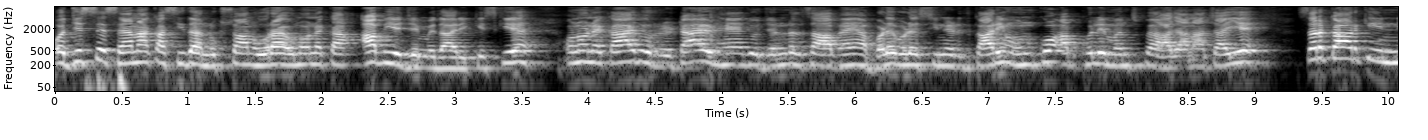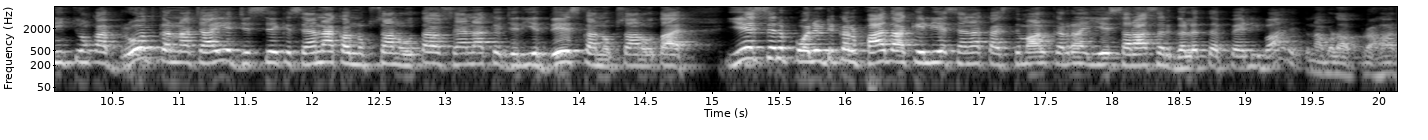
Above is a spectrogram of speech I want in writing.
और जिससे सेना का सीधा नुकसान हो रहा है, उन्होंने कहा, अब ये ज़िम्मेदारी किसकी है? उन्होंने कहा, जो रिटायर्ड हैं, जो जनरल साहब हैं या बड़े बड़े सीनियर अधिकारी हैं, उनको अब खुले मंच पर आ जाना चाहिए। सरकार की इन नीतियों का विरोध करना चाहिए, जिससे कि सेना का नुकसान होता है और सेना के ज़रिए देश का नुकसान होता है। ये सिर्फ़ पॉलिटिकल फ़ायदा के लिए सेना का इस्तेमाल कर रहा है। ये सरासर गलत है। पहली बार इतना बड़ा प्रहार,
